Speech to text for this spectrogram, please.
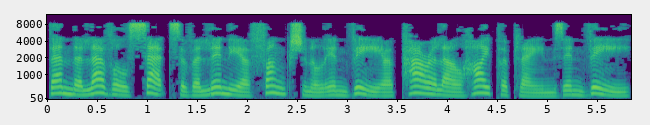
then the level sets of a linear functional in V are parallel hyperplanes in V,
